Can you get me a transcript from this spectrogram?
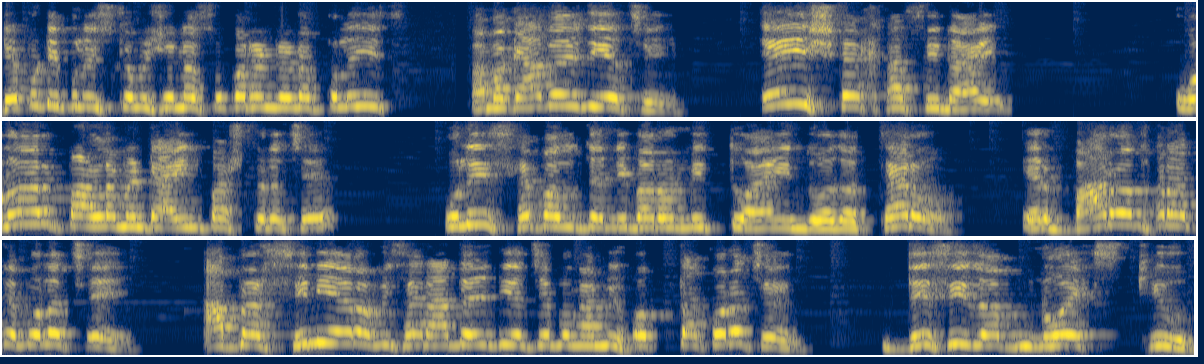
deputy police commissioner, superintendent of police আমাকে আদেশ দিয়েছে, এই শেখ হাসিনাই ওনার পার্লামেন্টে আইন পাশ করেছে, পুলিশ হেফাজতের নিবারণ মৃত্যু আইন দু হাজার তেরো, এর বারো ধারাতে বলেছে, আপনার সিনিয়র অফিসার আদেশ দিয়েছে এবং আমি হত্যা করেছেন this is of no excuse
